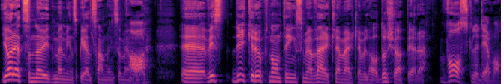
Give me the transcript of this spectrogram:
Jag är rätt så nöjd med min spelsamling som jag Ja. har. Eh, visst, dyker det upp någonting som jag verkligen, verkligen vill ha, då köper jag det. Vad skulle det vara?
